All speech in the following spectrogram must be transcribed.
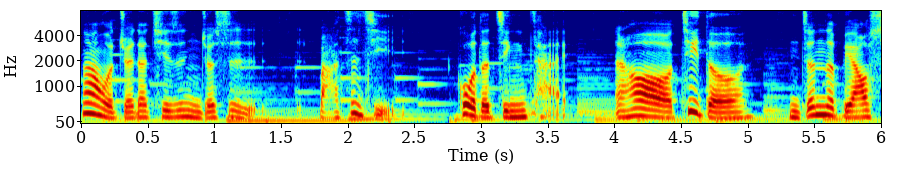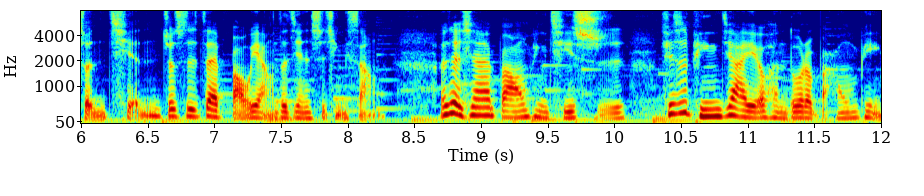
那我觉得其实你就是把自己过得精彩，然后记得你真的不要省钱，就是在保养这件事情上。而且现在保养品其实其实平价也有很多的保养品，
